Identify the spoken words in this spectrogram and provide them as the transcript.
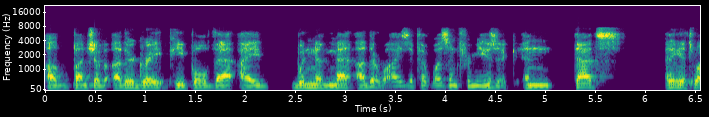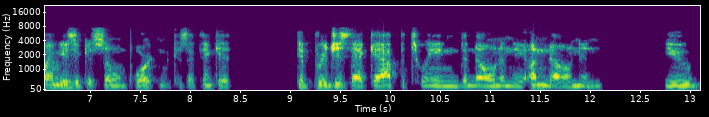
a bunch of other great people that I wouldn't have met otherwise if it wasn't for music. And that's I think that's why music is so important because I think it it bridges that gap between the known and the unknown and you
